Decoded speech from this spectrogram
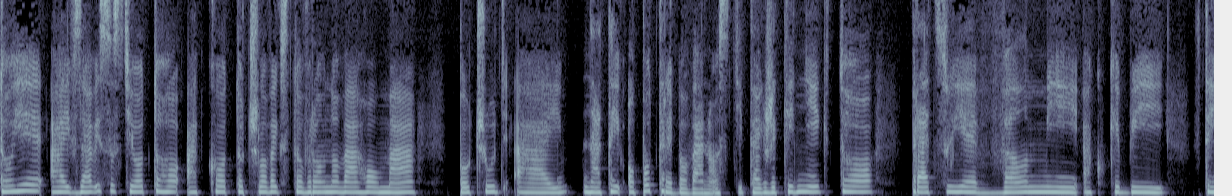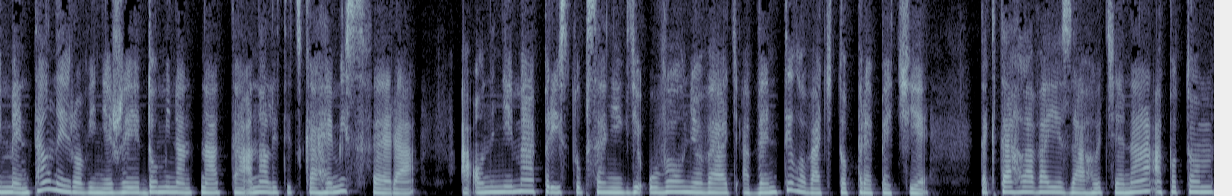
To je aj v závislosti od toho, ako to človek s tou rovnováhou má počuť aj na tej opotrebovanosti. Takže keď niekto pracuje veľmi ako keby v tej mentálnej rovine, že je dominantná tá analytická hemisféra a on nemá prístup sa niekde uvoľňovať a ventilovať to prepetie, tak tá hlava je zahotená a potom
